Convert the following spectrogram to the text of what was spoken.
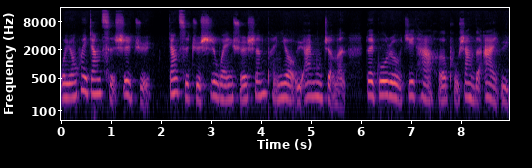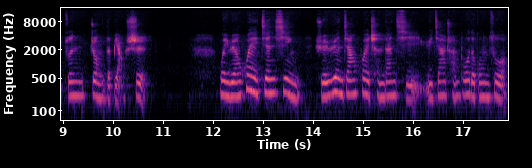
委员会将此事举将此举视为学生朋友与爱慕者们对咕噜吉塔和普上的爱与尊重的表示。委员会坚信，学院将会承担起瑜伽传播的工作。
